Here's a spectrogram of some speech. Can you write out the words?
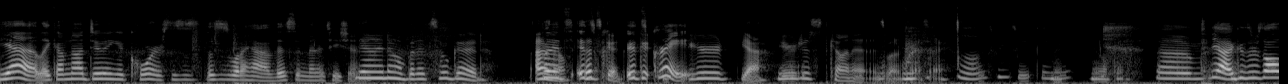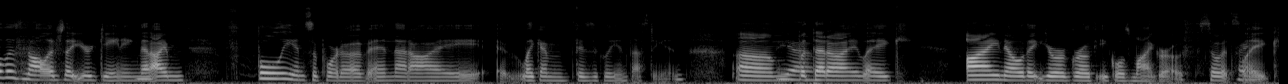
Yeah, like I'm not doing a course. This is this is what I have. This and meditation. Yeah, I know, but it's so good. I But don't it's- know. it's That's good. it's Good- great. You're yeah, you're just killing it. Is what I'm trying to say. Oh, it's pretty sweet. Thank you. You're welcome. Um, yeah, because there's all this knowledge that you're gaining that I'm fully in support of, and that I like I'm physically investing in. Um, Yeah. but that I like, I know that your growth equals my growth. So it's Right. like,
